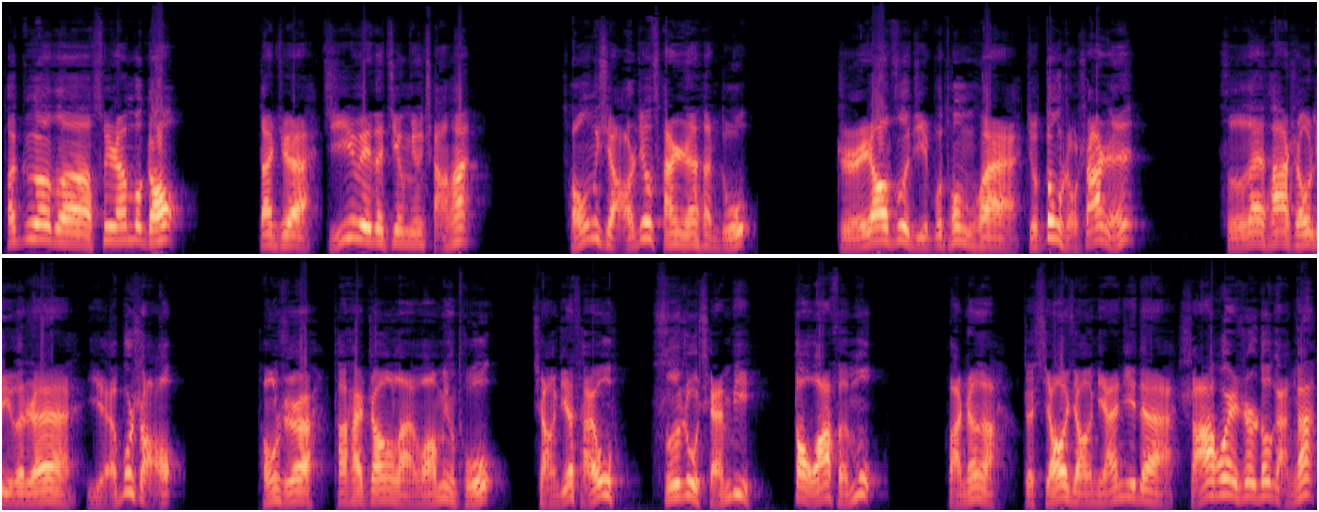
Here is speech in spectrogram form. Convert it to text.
她个子虽然不高，但却极为的精明强悍，从小就残忍狠毒，只要自己不痛快，就动手杀人。死在他手里的人也不少，同时他还招揽亡命徒，抢劫财物，私铸钱币，盗挖坟墓。反正啊，这小小年纪的啥坏事都敢干。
